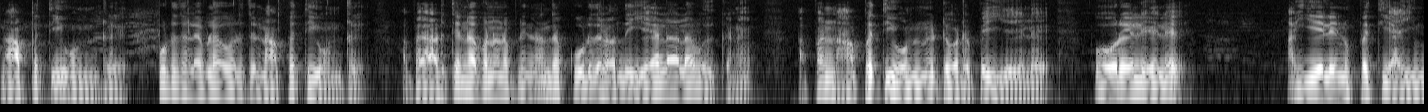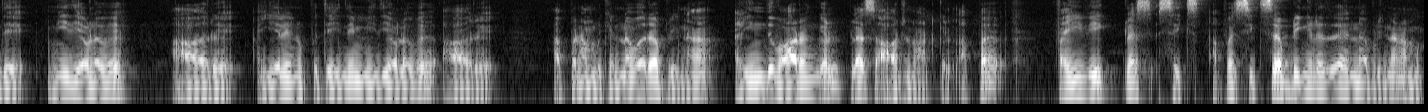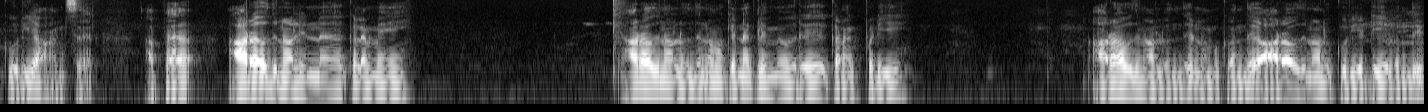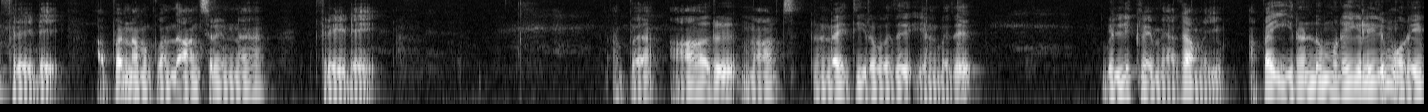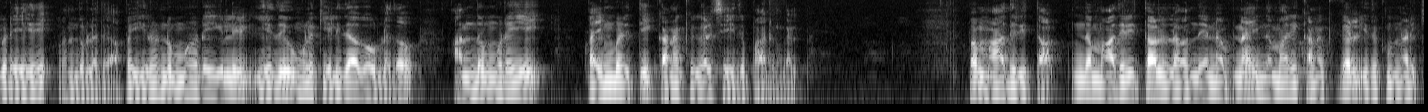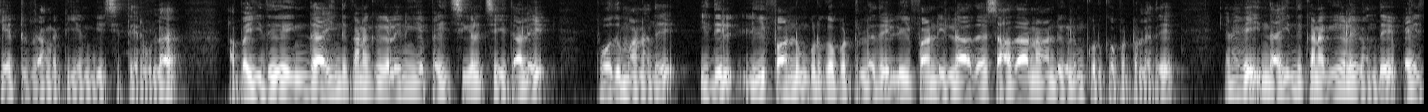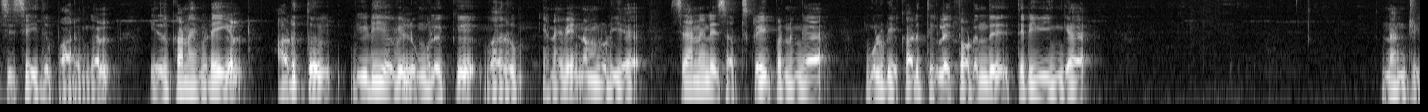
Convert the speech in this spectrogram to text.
நாற்பத்தி ஒன்று. கூடுதல் எவ்வளோ வருது? நாற்பத்தி ஒன்று. அப்போ அடுத்து என்ன பண்ணணும் அப்படின்னா அந்த கூடுதலை வந்து ஏழால் வகுக்கணும். அப்போ நாற்பத்தி ஒன்று டிவைட் பை ஏழு. ஓரேழு ஏழு ஐஏழு முப்பத்தி ஐந்து. மீதி எவ்வளவு ஆறு. ஐஏழு முப்பத்தி ஐந்து மீதி எவ்வளவு ஆறு. அப்போ நம்மளுக்கு என்ன வரும் அப்படின்னா ஐந்து வாரங்கள் ப்ளஸ் ஆறு நாட்கள். அப்போ ஃபைவ் வீக் ப்ளஸ் சிக்ஸ் அப்போ சிக்ஸ் அப்படிங்கிறது என்ன அப்படின்னா நமக்கு உரிய ஆன்சர் அப்போ ஆறாவது நாள் என்ன கிழமை? ஆறாவது நாள் வந்து நமக்கு என்ன கிழமை வரும் கணக்குப்படி. ஆறாவது நாள் வந்து நமக்கு வந்து ஆறாவது நாளுக்குரிய டே வந்து ஃப்ரைடே அப்போ நமக்கு வந்து ஆன்சர் என்ன? ஃப்ரைடே அப்போ ஆறு மார்ச் ரெண்டாயிரத்தி இருபது என்பது வெள்ளிக்கிழமையாக அமையும். அப்போ இரண்டு முறைகளிலும் ஒரே விடையே வந்துள்ளது. அப்போ இரண்டு முறைகளில் எது உங்களுக்கு எளிதாக உள்ளதோ அந்த முறையை பயன்படுத்தி கணக்குகள் செய்து பாருங்கள். இப்போ மாதிரித்தாள். இந்த மாதிரித்தாளில் வந்து என்ன அப்படின்னா இந்த மாதிரி கணக்குகள் இதுக்கு முன்னாடி கேட்டிருக்கிறாங்க டிஎன்பிஎஸ்சி தேர்வில். அப்போ இது இந்த ஐந்து கணக்குகளை நீங்கள் பயிற்சிகள் செய்தாலே போதுமானது. இதில் லீஃப் ஆண்டும் கொடுக்கப்பட்டுள்ளது. லீஃப் ஆண்டு இல்லாத சாதாரண ஆண்டுகளும் கொடுக்கப்பட்டுள்ளது. எனவே இந்த ஐந்து கணக்குகளை வந்து பயிற்சி செய்து பாருங்கள். இதற்கான விடைகள் அடுத்த வீடியோவில் உங்களுக்கு வரும். எனவே நம்மளுடைய சேனலை சப்ஸ்கிரைப் பண்ணுங்கள் உங்களுடைய கருத்துக்களை தொடர்ந்து தெரிவிங்க. நன்றி.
